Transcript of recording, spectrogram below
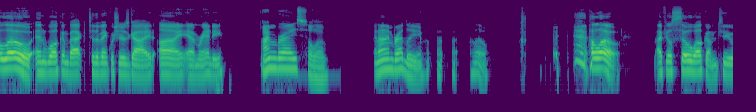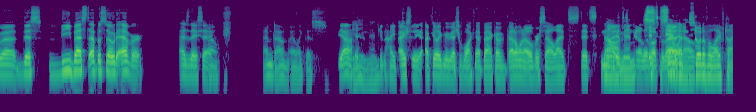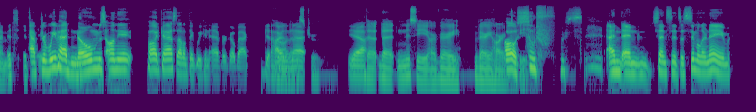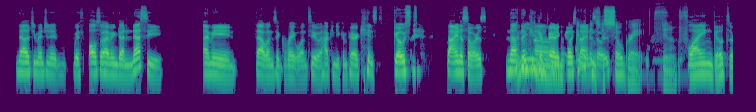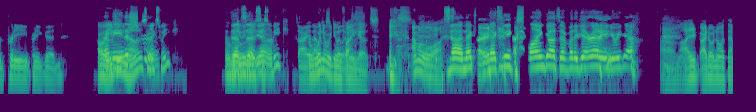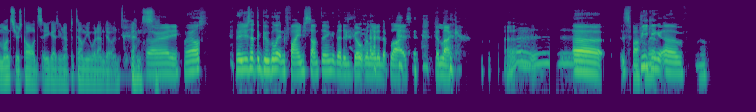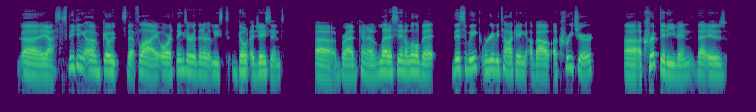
Hello and welcome back to the Vanquisher's Guide. I am Randy. I'm Bryce. Hello. And I'm Bradley. Uh, uh, hello. Hello. I feel so welcome to uh, this the best episode ever, as they say. Wow. I'm down. I like this. Yeah. Yeah, man. Get hyped. Actually, I feel like maybe I should walk that back. I, I don't want to oversell. That's Nah, not it's man. gonna live It's up to that. an episode of a lifetime. It's it's After we've had gnomes on the podcast, I don't think we can ever go back get higher No, than that. that is that. true. Yeah. The the Nisse are very very hard. Oh, so and and since it's a similar name, now that you mention it, with also having done Nessie, I mean that one's a great one too. How can you compare against ghost dinosaurs? Nothing can mean, compare to um, ghost everything's dinosaurs. just so great. You know. flying goats are pretty pretty good. Oh, I you mean, doing those true. next week? Are we That's doing it, those yeah. this week? Sorry. Or when are we doing flying goats? I'm a little lost. No, next Sorry. next week, flying goats. Everybody, get ready. Here we go. Um, I I don't know what that monster is called, so you guys are gonna have to tell me what I'm doing. Alrighty. Well, no, you just have to Google it and find something that is goat related that flies. Good luck. Uh, Uh, speaking of, No. uh, yeah, speaking of goats that fly or things are that are at least goat adjacent, uh, Brad kind of let us in a little bit. This week we're gonna be talking about a creature, uh, a cryptid even that is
